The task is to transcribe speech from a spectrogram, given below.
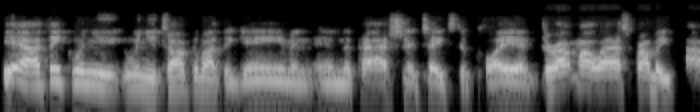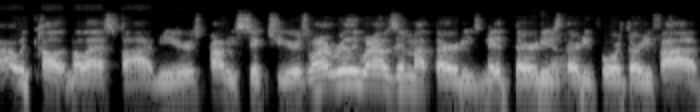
yeah i think when you when you talk about the game and, and the passion it takes to play it throughout my last probably i would call it my last five years probably six years when i really when i was in my 30s mid 30s yeah. 34 35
